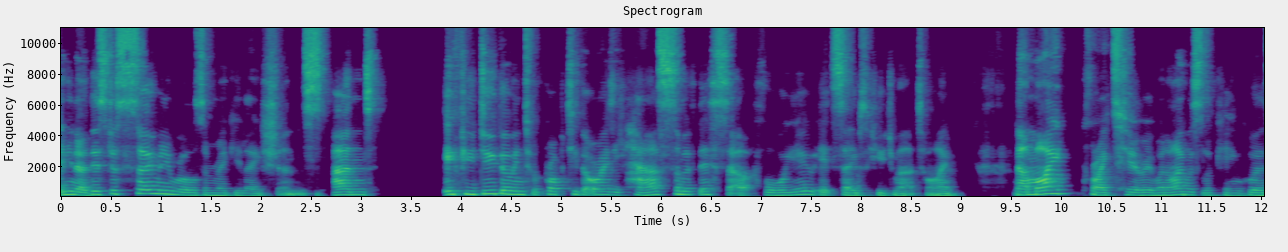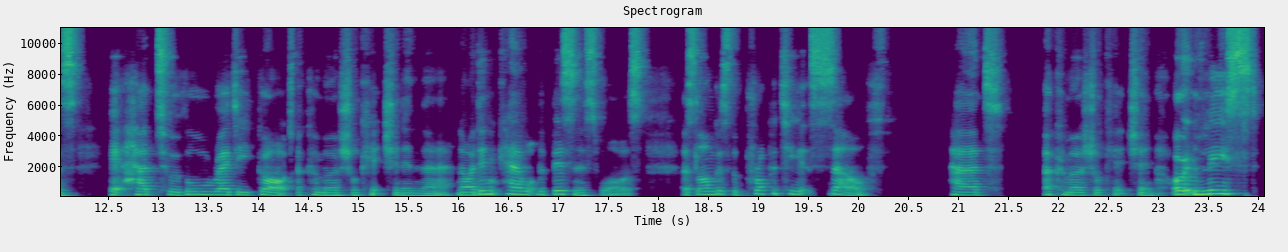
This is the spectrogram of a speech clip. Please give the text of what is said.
You know, there's just so many rules and regulations. And if you do go into a property that already has some of this set up for you, it saves a huge amount of time. Now, my criteria when I was looking was it had to have already got a commercial kitchen in there. Now, I didn't care what the business was, as long as the property itself had a commercial kitchen, or at least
